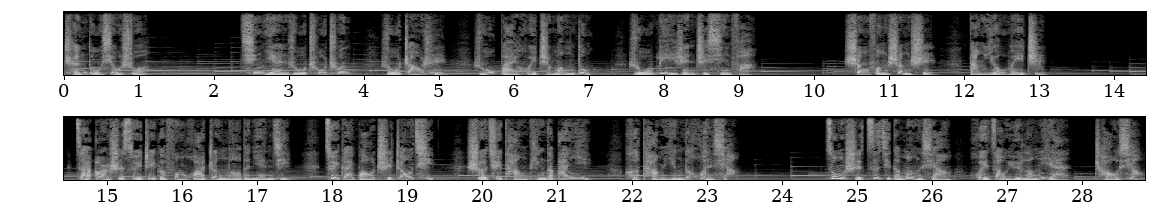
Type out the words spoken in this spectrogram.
陈独秀说：“青年如初春，如朝日，如百卉之萌动，如利刃之新发。生逢盛世，当有为之。”在二十岁这个风华正茂的年纪。最该保持朝气，舍去躺平的安逸和躺赢的幻想。纵使自己的梦想会遭遇冷眼嘲笑，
